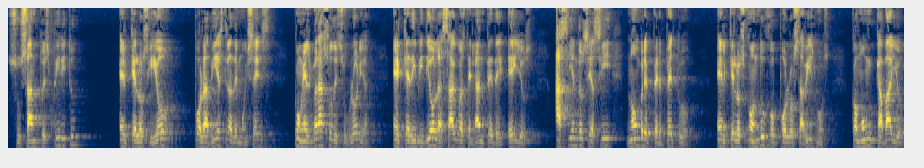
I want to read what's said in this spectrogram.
su Santo Espíritu? El que los guió por la diestra de Moisés con el brazo de su gloria, el que dividió las aguas delante de ellos, haciéndose así nombre perpetuo el que los condujo por los abismos como un caballo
